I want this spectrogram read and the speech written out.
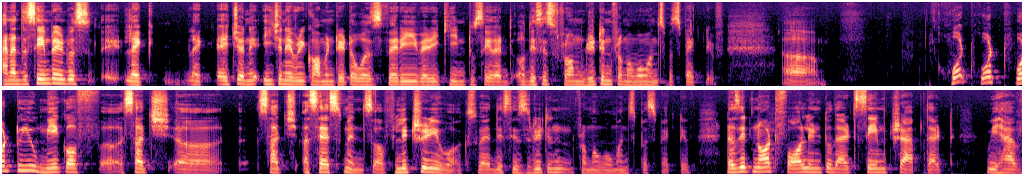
and at the same time, it was eh, like like each and each and every commentator was very very keen to say that oh, this is from written from a woman's perspective. Um, what what what do you make of uh, such uh, such assessments of literary works where this is written from a woman's perspective? Does it not fall into that same trap that we have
